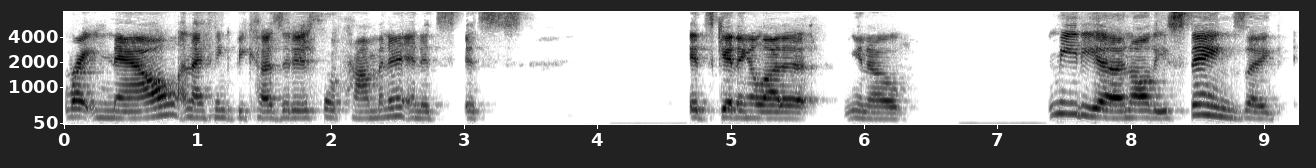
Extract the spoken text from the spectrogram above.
right now and i think because it is so prominent and it's it's it's getting a lot of you know media and all these things like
